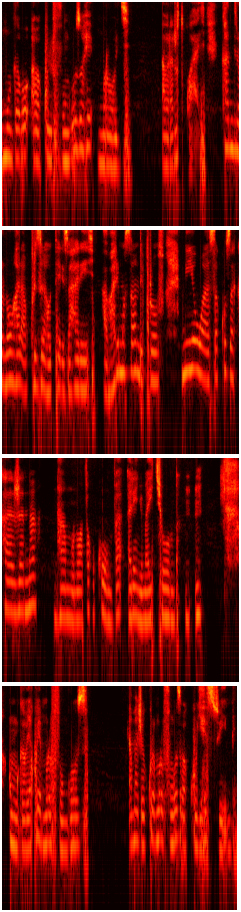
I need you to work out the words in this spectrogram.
Umugabo abakuye urufunguzo he mu rugi. Aba ararutwaye. Kandi noneho hariya kuri ziriya hoteli za hariya. Haba harimo sound proof niyo wasakuza akajana nta muntu wapfa kukumva ari inyuma y'icyumba. Umugabo yakuyemo urufunguzo amaze gukuramo urufunguzo bakuyeho swime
